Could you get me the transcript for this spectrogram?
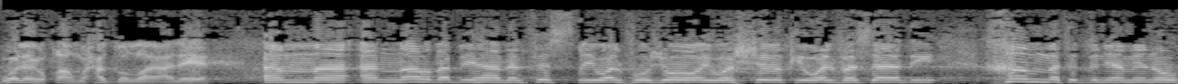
ولا يقام حد الله عليه. أما أن نرضى بهذا الفسق والفجور والشرك والفساد خمت الدنيا منه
